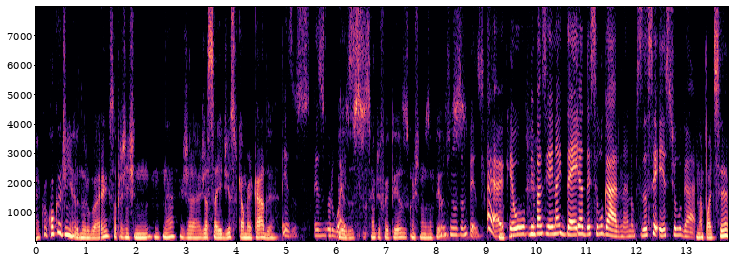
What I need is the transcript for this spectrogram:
Né? Qual que é o dinheiro no Uruguai? Só pra gente né, já, já sair disso, porque é o mercado. Pesos. Pesos uruguaios. Pesos. Sempre foi pesos, continua usando pesos. Continua usando pesos. É, okay. eu me baseei na ideia desse lugar, né? Não precisa ser este lugar. Não, pode ser.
